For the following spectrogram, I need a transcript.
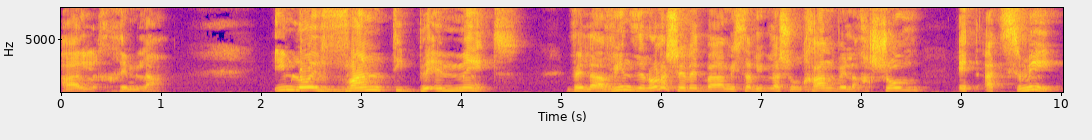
על חמלה. אם לא הבנתי באמת, ולהבין זה לא לשבת מסביב לשולחן ולחשוב את עצמי,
